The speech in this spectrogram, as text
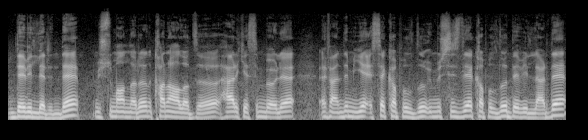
devirlerinde Müslümanların kan ağladığı, herkesin böyle efendim yese kapıldığı, ümitsizliğe kapıldığı devirlerde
